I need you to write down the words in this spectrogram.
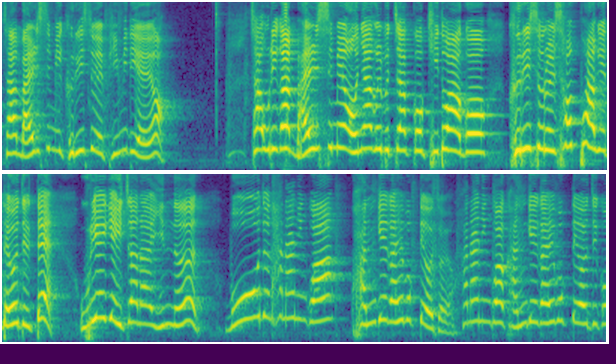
자, 말씀이 그리스도의 비밀이에요. 자, 우리가 말씀의 언약을 붙잡고 기도하고 그리스도를 선포하게 되어질 때 우리에게 있잖아요. 있는 모든 하나님과 관계가 회복되어져요. 하나님과 관계가 회복되어지고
